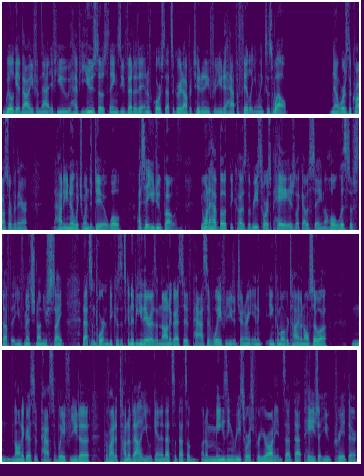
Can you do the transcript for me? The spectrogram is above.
will get value from that if you have used those things, you vetted it, and of course, that's a great opportunity for you to have affiliate links as well. Now, where's the crossover there? How do you know which one to do? Well, I say you do both. You want to have both because the resource page, like I was saying, the whole list of stuff that you've mentioned on your site, that's important because it's going to be there as a non aggressive, passive way for you to generate in- income over time and also a non-aggressive passive way for you to provide a ton of value. Again and that's that's a, an amazing resource for your audience that that page that you create there.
